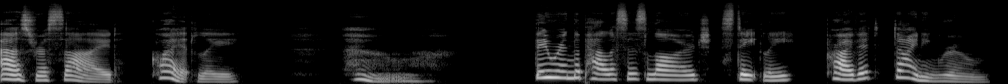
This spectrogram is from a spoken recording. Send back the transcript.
Azra sighed quietly. Hmm. They were in the palace's large, stately, private dining room,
